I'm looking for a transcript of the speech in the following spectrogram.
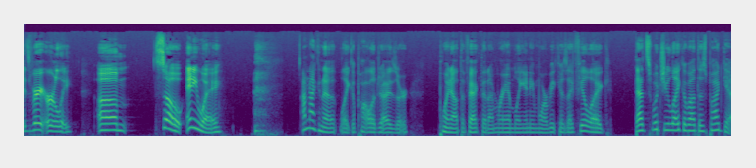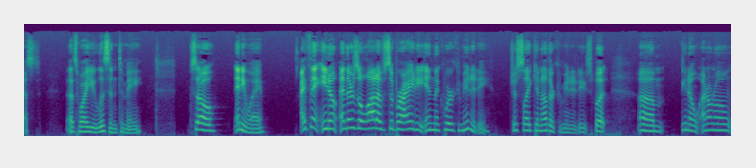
it's very early. Um so anyway i'm not gonna like apologize or point out the fact that i'm rambling anymore because i feel like that's what you like about this podcast. That's why you listen to me. So anyway i think you know and there's a lot of sobriety in the queer community just like in other communities. But um you know i don't know.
